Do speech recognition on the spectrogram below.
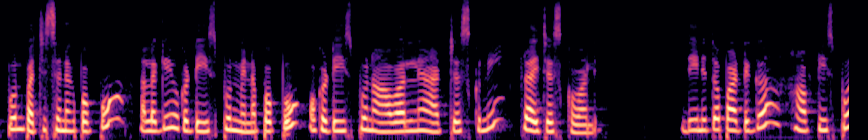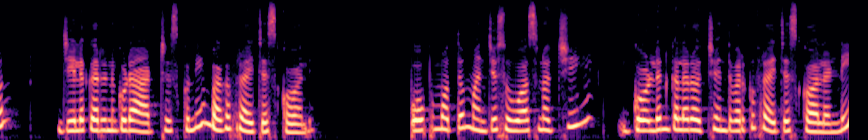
స్పూన్ పచ్చిశనగపప్పు అలాగే ఒక టీ స్పూన్ మినపప్పు ఒక టీ స్పూన్ ఆవాలని యాడ్ చేసుకుని ఫ్రై చేసుకోవాలి. దీనితో పాటుగా హాఫ్ టీ స్పూన్ జీలకర్రని కూడా యాడ్ చేసుకుని బాగా ఫ్రై చేసుకోవాలి. పోపు మొత్తం మంచి సువాసన వచ్చి గోల్డెన్ కలర్ వచ్చేంత వరకు ఫ్రై చేసుకోవాలండి.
